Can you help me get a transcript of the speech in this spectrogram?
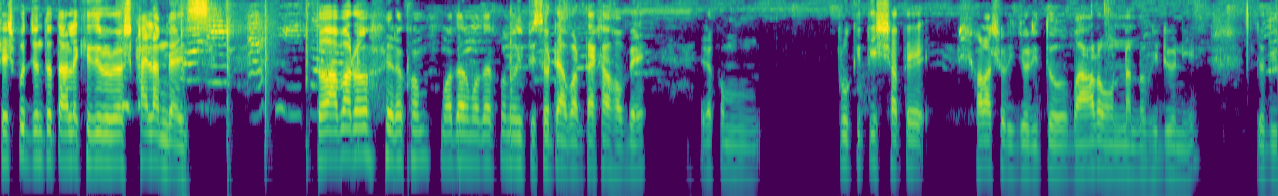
শেষ পর্যন্ত তাহলে খেজুরের রস খাইলাম, গাইস। তো আবারও এরকম মজার মজার কোনো এপিসোডে আবার দেখা হবে। এরকম প্রকৃতির সাথে সরাসরি জড়িত বা আরও অন্যান্য ভিডিও নিয়ে। যদি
